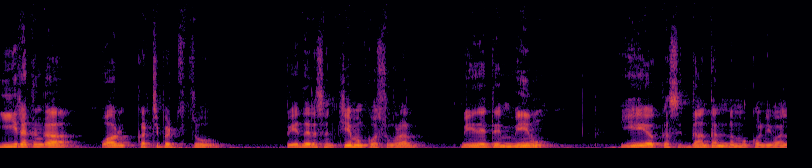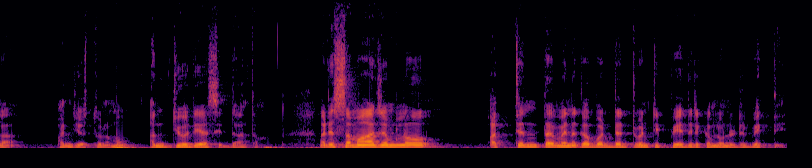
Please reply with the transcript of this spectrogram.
ఈ రకంగా వారు ఖర్చు పెడుతూ పేదల సంక్షేమం కోసం కూడా ఏదైతే మేము ఏ యొక్క సిద్ధాంతాన్ని నమ్ముకొని వాళ్ళ పనిచేస్తున్నామో అంత్యోదయ సిద్ధాంతం. అంటే సమాజంలో అత్యంత వెనుకబడ్డటువంటి పేదరికంలో ఉన్నటువంటి వ్యక్తి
